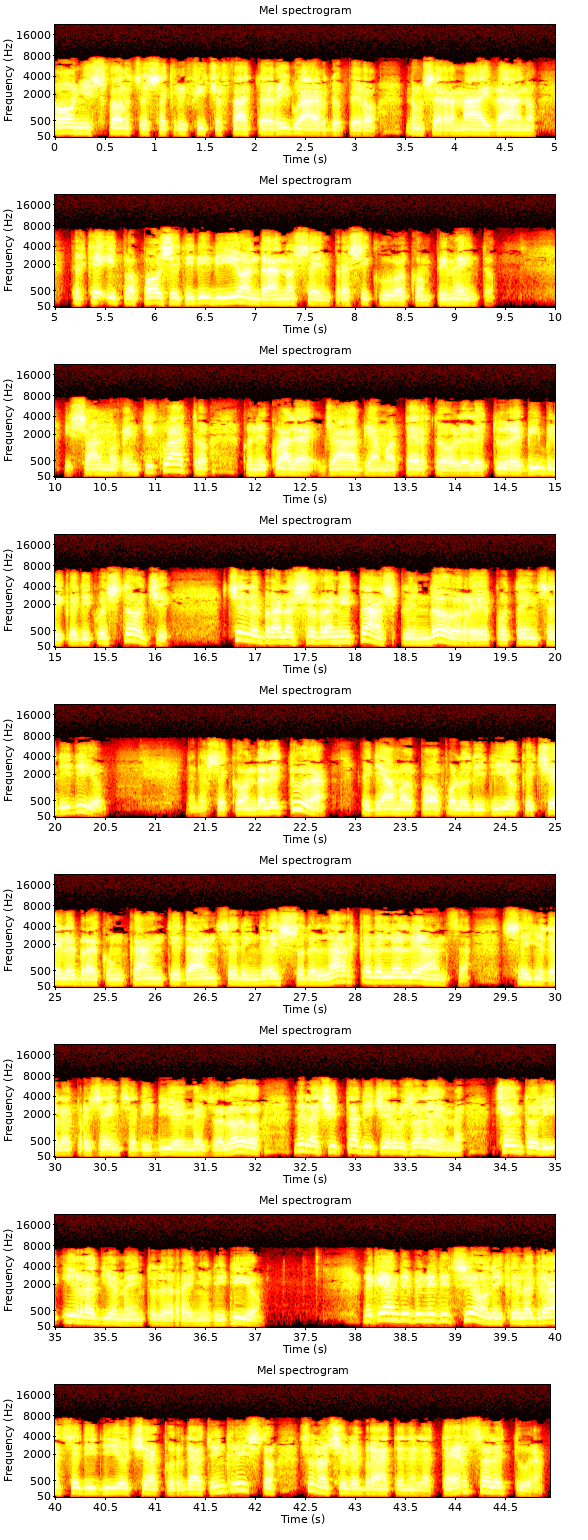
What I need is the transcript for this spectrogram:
Ogni sforzo e sacrificio fatto al riguardo però non sarà mai vano perché i propositi di Dio andranno sempre a sicuro compimento. Il Salmo 24, con il quale già abbiamo aperto le letture bibliche di quest'oggi, celebra la sovranità, splendore e potenza di Dio. Nella seconda lettura vediamo il popolo di Dio che celebra con canti e danze l'ingresso dell'arca dell'alleanza, segno della presenza di Dio in mezzo a loro, nella città di Gerusalemme, centro di irradiamento del regno di Dio. Le grandi benedizioni che la grazia di Dio ci ha accordato in Cristo sono celebrate nella terza lettura.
